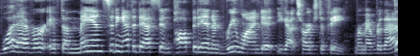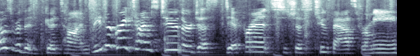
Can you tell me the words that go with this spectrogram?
whatever, if the man sitting at the desk didn't pop it in and rewind it, you got charged a fee. Remember that? Those were the good times. These are great times too. They're just different. It's just too fast for me,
